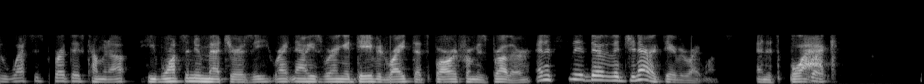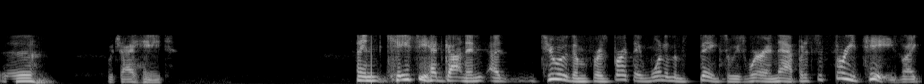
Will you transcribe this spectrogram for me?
uh, Wes's birthday's coming up. He wants a new Met jersey. Right now, he's wearing a David Wright that's borrowed from his brother, and it's the, they're the generic David Wright ones, and it's black, Uh, which I hate. And Casey had gotten a, a, two of them for his birthday. One of them's big, so he's wearing that, but it's a three T. Like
